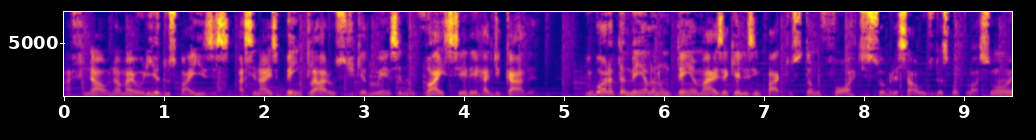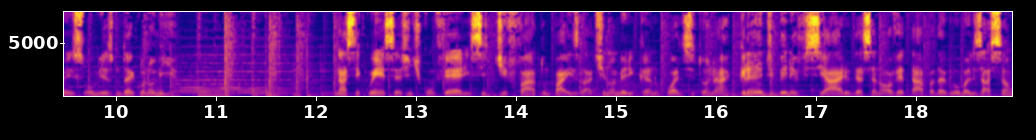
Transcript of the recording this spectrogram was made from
Afinal, na maioria dos países, há sinais bem claros de que a doença não vai ser erradicada. Embora também ela não tenha mais aqueles impactos tão fortes sobre a saúde das populações ou mesmo da economia. Na sequência, a gente confere se de fato um país latino-americano pode se tornar grande beneficiário dessa nova etapa da globalização,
